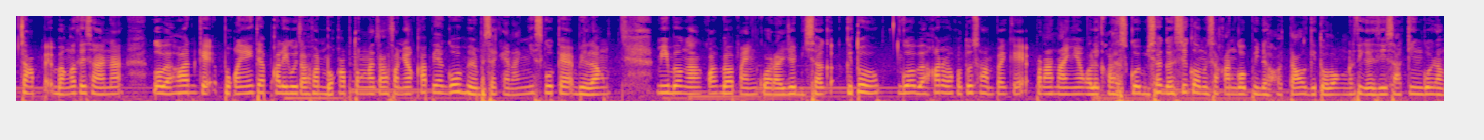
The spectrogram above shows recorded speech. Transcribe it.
capek banget di sana. Gue bahkan kayak pokoknya tiap kali gue telepon bokap atau nggak telepon nyokap ya gue bener bisa kayak nangis. Gue kayak bilang mi bel nggak kuat bel pengen keluar aja bisa gak gitu gue bahkan waktu itu sampai kayak pernah nanya wali kelas gue bisa gak sih kalau misalkan gue pindah hotel? Gitu loh. Ngerti gak sih? Saking gue udah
